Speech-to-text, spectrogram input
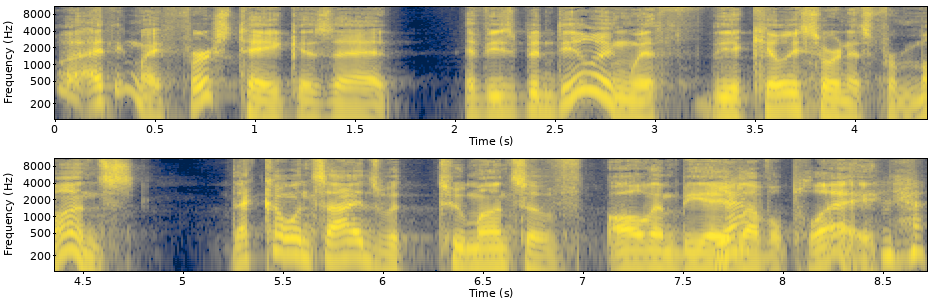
Well, I think my first take is that if he's been dealing with the Achilles soreness for months, that coincides with two months of all NBA yeah. level play. Yeah.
